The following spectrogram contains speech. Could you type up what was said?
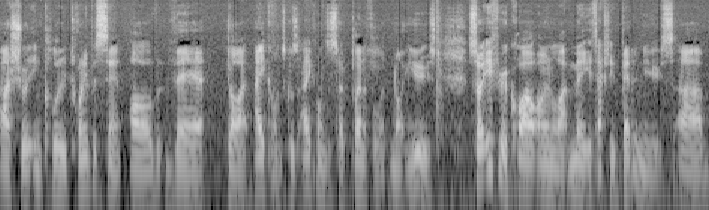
uh, should include 20% of their diet acorns because acorns are so plentiful and not used. So if you're a quail owner like me, it's actually better news. Um,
